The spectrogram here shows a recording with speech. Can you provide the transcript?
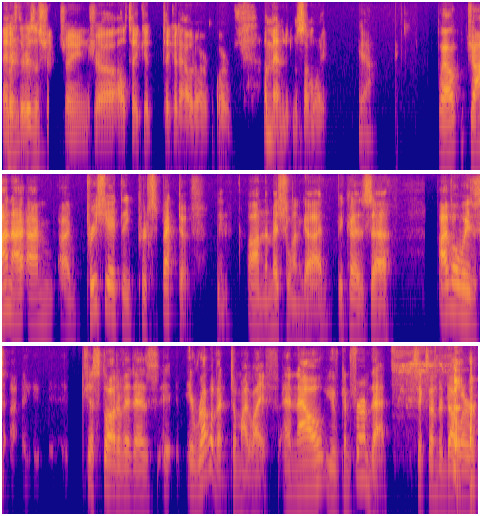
And if there is a change, uh, I'll take it take it out or or amend it in some way. Yeah. Well, John, I, I'm, I appreciate the perspective on the Michelin Guide because uh, I've always just thought of it as irrelevant to my life. And now you've confirmed that. $600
